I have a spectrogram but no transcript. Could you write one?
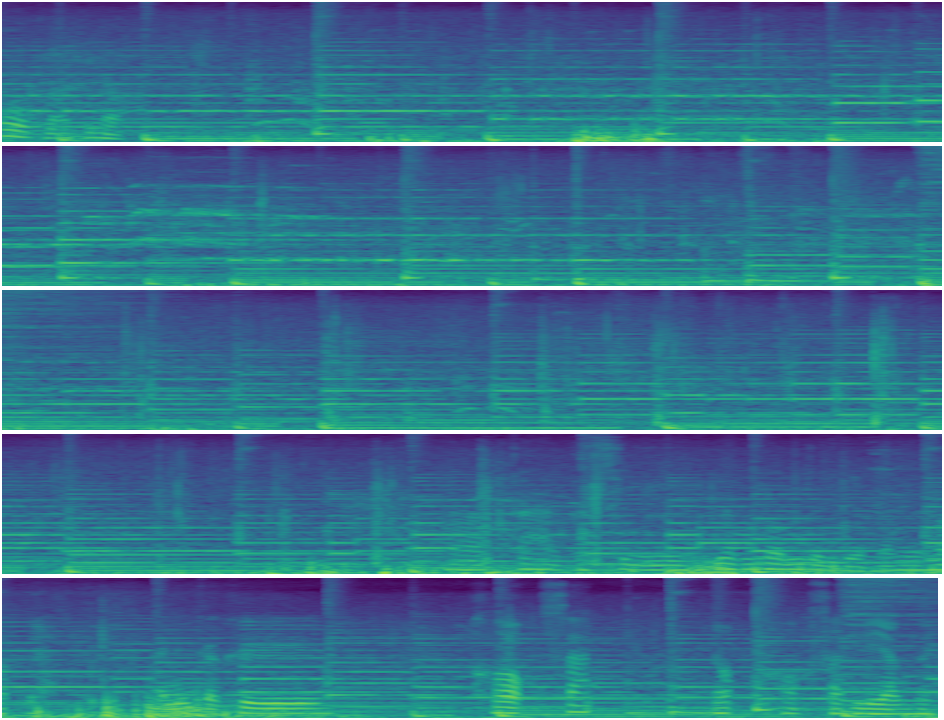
ที่บ้านโคกแล้วพี่เนลมเย็นๆแล้วนะคือคอกสัตว์เนาะคอกสัตว์เลี้ยงเลย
